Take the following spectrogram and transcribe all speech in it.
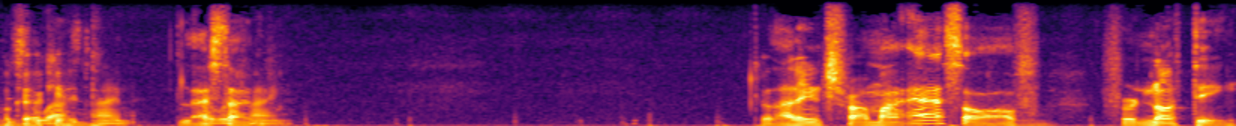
This Okay, the okay. last time. Last time. Cause I didn't try my ass off for nothing.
